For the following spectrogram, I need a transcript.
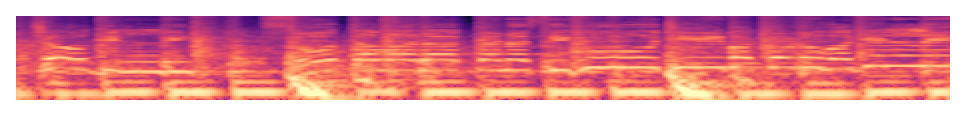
ಕನಸು ಹಚ್ಚೋಗಿಲ್ಲಿ ಸೋತವರ ಕನಸಿಗೂ ಜೀವ ಕೊಡುವಗಿಲ್ಲಿ ಹಣವಿಲ್ಲಾದ್ರೂ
